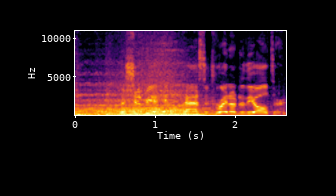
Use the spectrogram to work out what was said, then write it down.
There should be a hidden passage right under the altar.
